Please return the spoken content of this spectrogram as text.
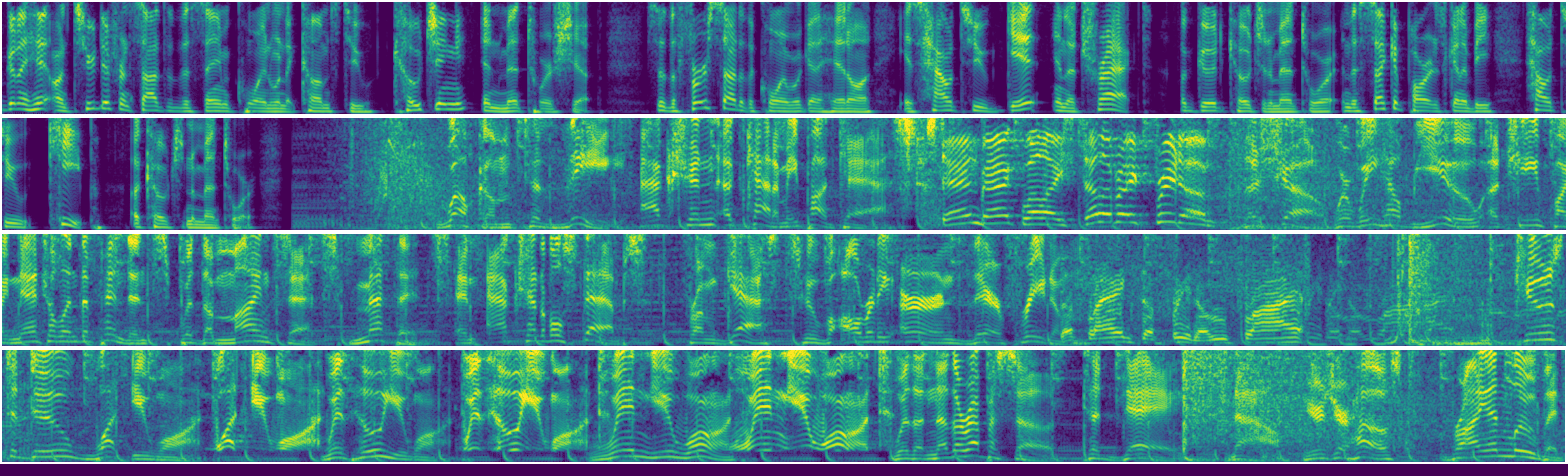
We're going to hit on two different sides of the same coin when it comes to coaching and mentorship. So, the first side of the coin we're going to hit on is how to get and attract a good coach and a mentor. And the second part is going to be how to keep a coach and a mentor. Welcome to the Action Academy podcast. Stand back while I celebrate freedom. The show where we help you achieve financial independence with the mindsets, methods, and actionable steps from guests who've already earned their freedom. The flags of freedom fly. Choose to do what you want. What you want. With who you want. With who you want. When you want. When you want. With another episode today. Now, here's your host, Brian Luebben.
